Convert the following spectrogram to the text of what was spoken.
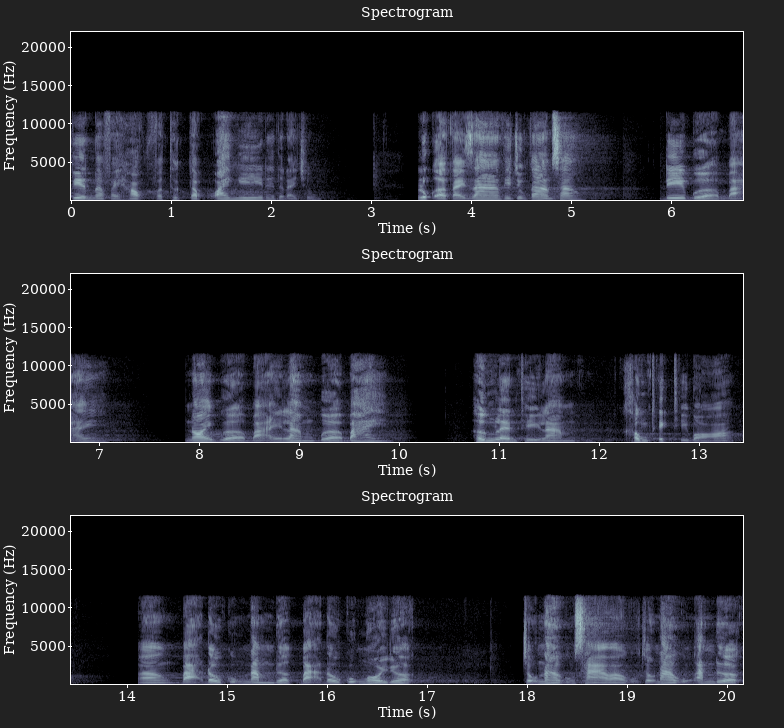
tiên là phải học và thực tập oai nghi đấy thưa đại chúng. Lúc ở tại gia thì chúng ta làm sao? Đi bừa bãi nói bừa bãi làm bừa bãi. Hứng lên thì làm không thích thì bỏ. À, bạ đâu cũng nằm được bạ đâu cũng ngồi được chỗ nào cũng xà vào chỗ nào cũng ăn được.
